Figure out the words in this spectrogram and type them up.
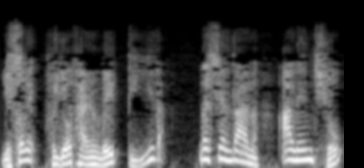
以色列和犹太人为敌的。那现在呢？阿联酋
